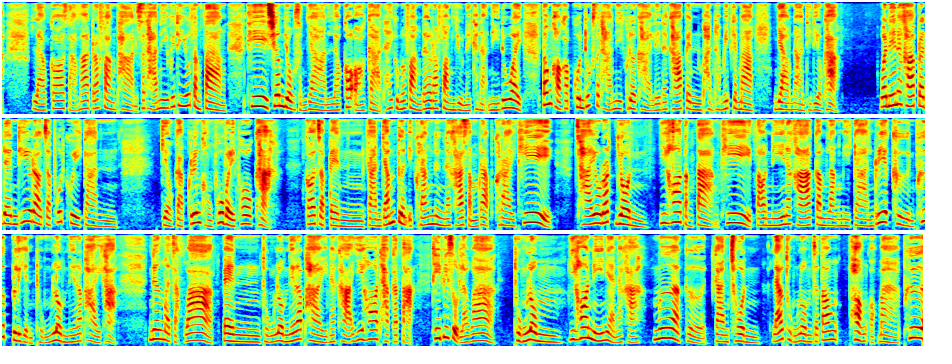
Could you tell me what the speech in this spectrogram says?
แล้วก็สามารถรับฟังผ่านสถานีวิทยุต่างๆ ที่เชื่อมโยงสัญญาณ แล้วก็ออกอากาศให้คุณผู้ฟังได้รับฟังอยู่ในขณะนี้ด้วย ต้องขอขอบคุณทุกสถานีเครือข่ายเลยนะคะ เป็นพันธมิตรกันมายาวนานทีเดียวค่ะ วันนี้นะคะประเด็นที่เราจะพูดคุยกัน เกี่ยวกับเรื่องของผู้บริโภคค่ะ ก็จะเป็นการย้ำเตือนอีกครั้งหนึ่งนะคะสำหรับใครที่ใช้รถยนต์ ยี่ห้อต่างๆ ที่ตอนนี้นะคะกำลังมีการเรียกคืนเพื่อเปลี่ยนถุงลมนิรภัยค่ะ เนื่องมาจากว่าเป็นถุงลมนิรภัยนะคะ ยี่ห้อทากะตะ ที่พิสูจน์แล้วว่าถุงลมยี่ห้อนี้เนี่ยนะคะ เมื่อเกิดการชนแล้วถุงลมจะต้องพองออกมาเพื่อ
